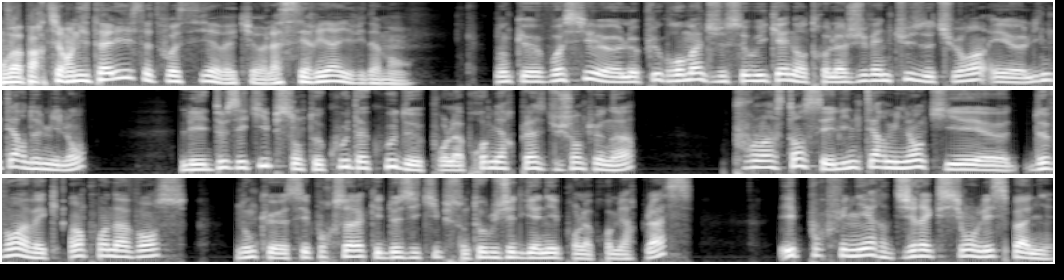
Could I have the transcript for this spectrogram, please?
On va partir en Italie cette fois-ci avec euh, la Serie A évidemment. Donc euh, voici euh, le plus gros match de ce week-end entre la Juventus de Turin et l'Inter de Milan. Les deux équipes sont au coude à coude pour la première place du championnat. Pour l'instant, c'est l'Inter Milan qui est devant avec un point d'avance, donc c'est pour cela que les deux équipes sont obligées de gagner pour la première place. Et pour finir, direction l'Espagne,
